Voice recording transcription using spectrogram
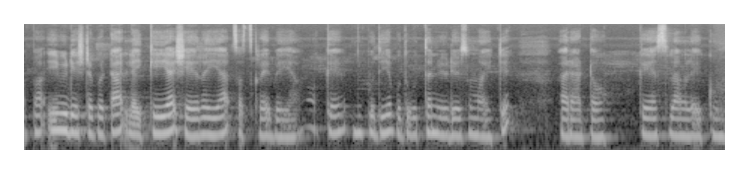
അപ്പോൾ ഈ വീഡിയോ ഇഷ്ടപ്പെട്ടാൽ ലൈക്ക് ചെയ്യുക ഷെയർ ചെയ്യുക സബ്സ്ക്രൈബ് ചെയ്യുക ഓക്കെ ഇനി പുതിയ പുതുപുത്തൻ വീഡിയോസുമായിട്ട് വരാട്ടോ. ഓക്കെ അസ്സാം വലൈക്കും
